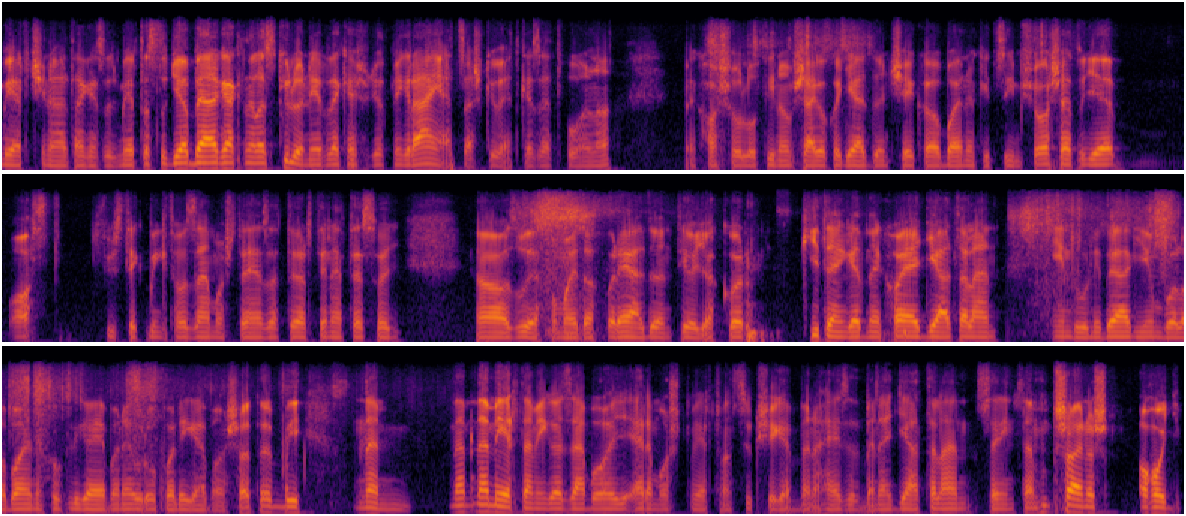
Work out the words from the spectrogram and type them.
miért csinálták ezt, vagy miért. Azt ugye a belgáknál az külön érdekes, hogy ott még rájátszás következett volna, meg hasonló finomságok, hogy eldöntsék a bajnoki cím sorsát. Ugye azt fűzték még hozzá most ehhez a történethez, hogy az UEFA majd akkor eldönti, hogy akkor kit engednek, ha egyáltalán indulni Belgiumból a bajnokok ligájában, Európa ligában, stb. Nem nem, nem értem igazából, hogy erre most miért van szükség ebben a helyzetben egyáltalán. Szerintem sajnos, ahogy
